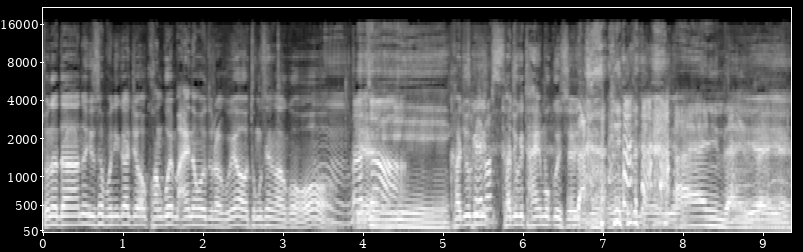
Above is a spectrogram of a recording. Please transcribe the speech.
조나단은 요새 보니까 저 광고에 많이 나오더라고요. 동생하고. 음, 맞아. 예, 예. 가족이 잘 봤어. 가족이 다 해먹고 있어요 지금. 예, 예. 아, 아닙니다. 예, 아닙니다. 예.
